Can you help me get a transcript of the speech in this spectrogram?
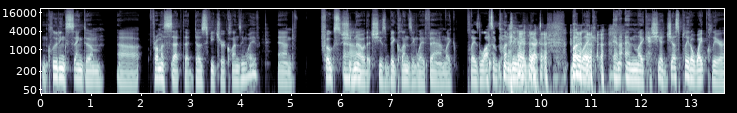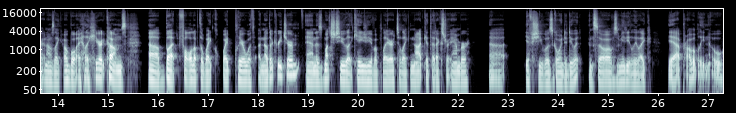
including Sanctum uh, from a set that does feature Cleansing Wave. And folks should uh-huh. know that she's a big Cleansing Wave fan. Like plays lots of cleansing wave decks but like and and like she had just played a wipe clear and i was like oh boy like here it comes uh, but followed up the white wipe clear with another creature and as much to like kg of a player to like not get that extra amber uh, if she was going to do it and so i was immediately like yeah probably no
